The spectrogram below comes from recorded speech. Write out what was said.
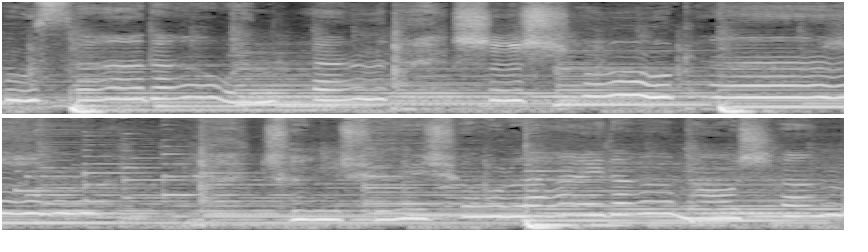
苦涩的吻痕是树根。春去秋来的茂盛，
